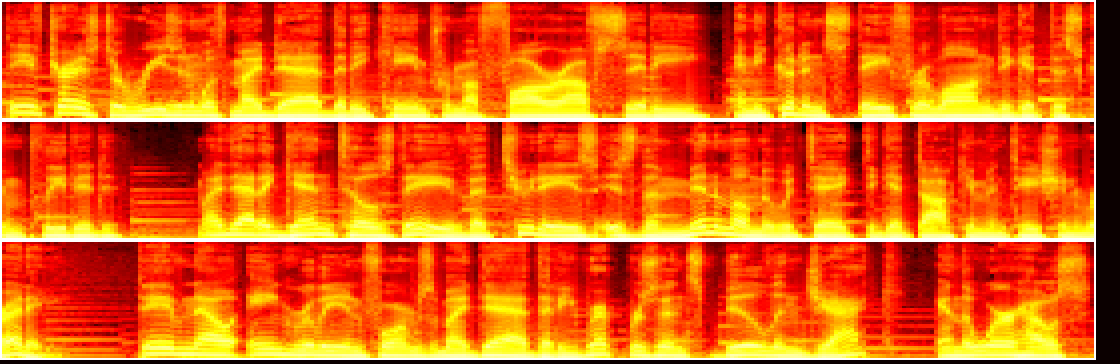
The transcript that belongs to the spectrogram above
Dave tries to reason with my dad that he came from a far off city and he couldn't stay for long to get this completed. My dad again tells Dave that two days is the minimum it would take to get documentation ready. Dave now angrily informs my dad that he represents Bill and Jack, and the warehouse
